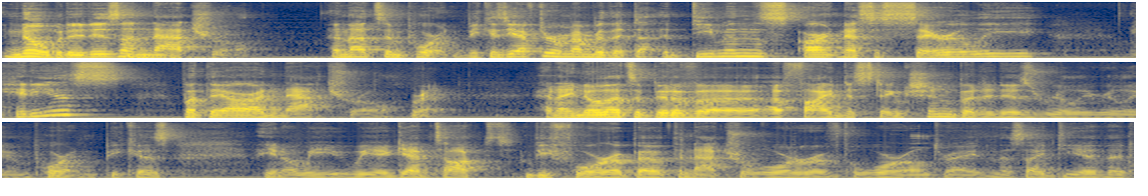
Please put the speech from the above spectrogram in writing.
No, but it is unnatural, and that's important because you have to remember that de- demons aren't necessarily hideous, but they are unnatural. Right. And I know that's a bit of a, a fine distinction, but it is really, really important because, you know, we, we again talked before about the natural order of the world, right? And this idea that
